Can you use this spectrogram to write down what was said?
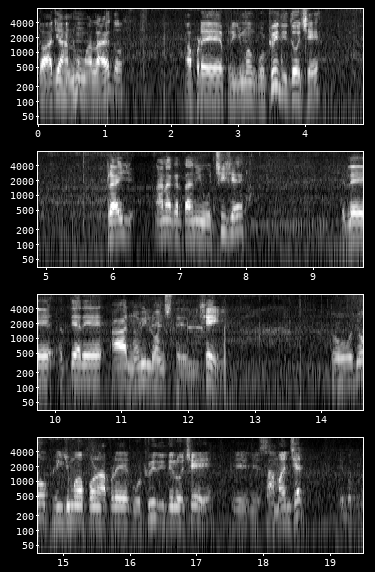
તો આજે આનો માલ આવ્યો તો આપણે ફ્રીજમાં ગોઠવી દીધો છે. પ્રાઇઝ આના કરતાંની ઓછી છે. એટલે અત્યારે આ નવી લોન્ચ થયેલી છે. તો જો ફ્રીજમાં પણ આપણે ગોઠવી દીધેલો છે, એ જે સામાન છે એ બધું.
